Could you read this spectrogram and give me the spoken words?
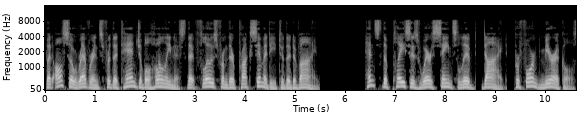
but also reverence for the tangible holiness that flows from their proximity to the divine. Hence the places where saints lived, died, performed miracles,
